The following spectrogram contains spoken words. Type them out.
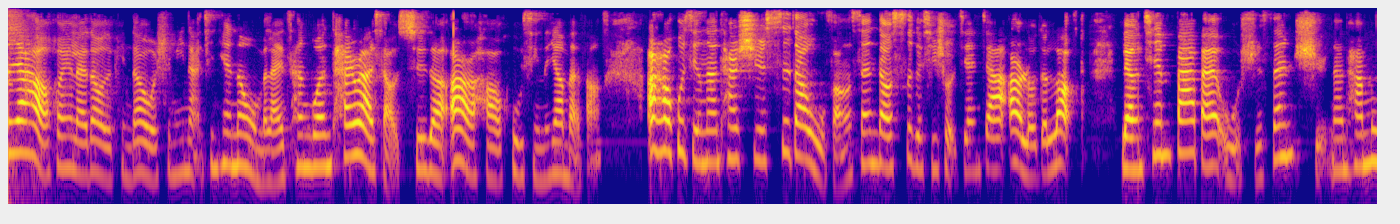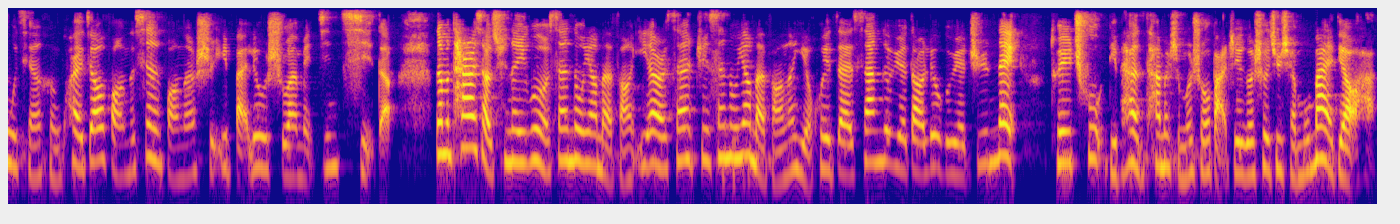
家好，欢迎来到我的频道，我是米娜。今天呢，我们来参观 Terra 小区的二号户型的样板房。二号户型呢，它是四到五房，三到四个洗手间加二楼的 loft，两千八百五十三尺。那它目前很快交房的现房呢是一百六十万美金起的。那么 Terra 小区呢，一共有三栋样板房，一二三，这三栋样板房呢也会在三个月到六个月之内。推出，depend 他们什么时候把这个社区全部卖掉哈，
